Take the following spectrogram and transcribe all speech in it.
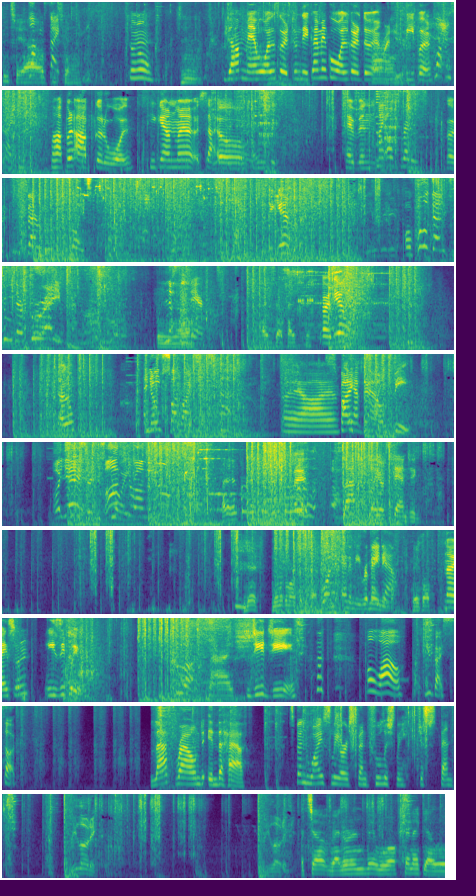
पीछे। सुनो जहाँ मैं वॉल करती हूँ देखा है मेरे को वॉल करते हुए बी पर वहाँ पर आप करो वॉल ठीक है और मैं हेवन My ult's ready. कर or pull them to their grave! Nothing yeah. there. Kaçtı, kaçtı. Öyle mi? Canım. No surprises. Yeah. Spike down B. Oh yeah! Monster on the move! Last player standing. Jet दोनों को मार सकता है One enemy Stay remaining. down. एक और nice one easy for you nice ji ji Oh wow. You guys suck. Last round in the half. Spend wisely or spend foolishly. Just spend. Reloading. Reloading. अच्छा Valorant में वो option है क्या वो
